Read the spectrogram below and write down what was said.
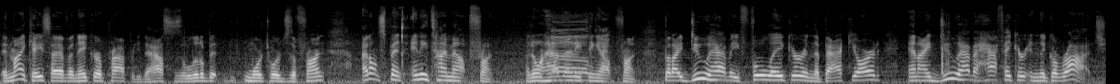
In my case, I have an acre of property. The house is a little bit more towards the front. I don't spend any time out front. I don't have Oh, anything okay. out front, but I do have a full acre in the backyard, and I do have a half acre in the garage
